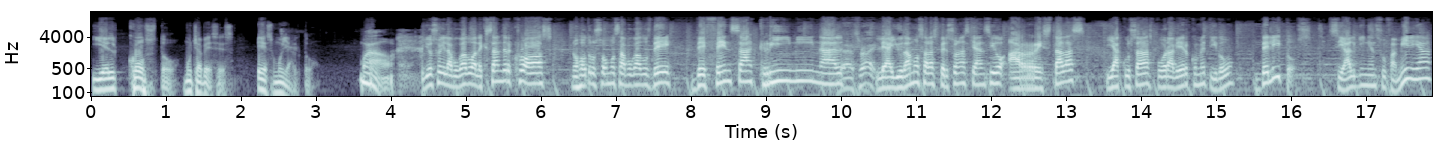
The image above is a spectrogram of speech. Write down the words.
y el costo muchas veces es muy alto. Wow. Yo soy el abogado Alexander Cross. Nosotros somos abogados de defensa criminal. Le ayudamos a las personas que han sido arrestadas y acusadas por haber cometido delitos. Si alguien en su familia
